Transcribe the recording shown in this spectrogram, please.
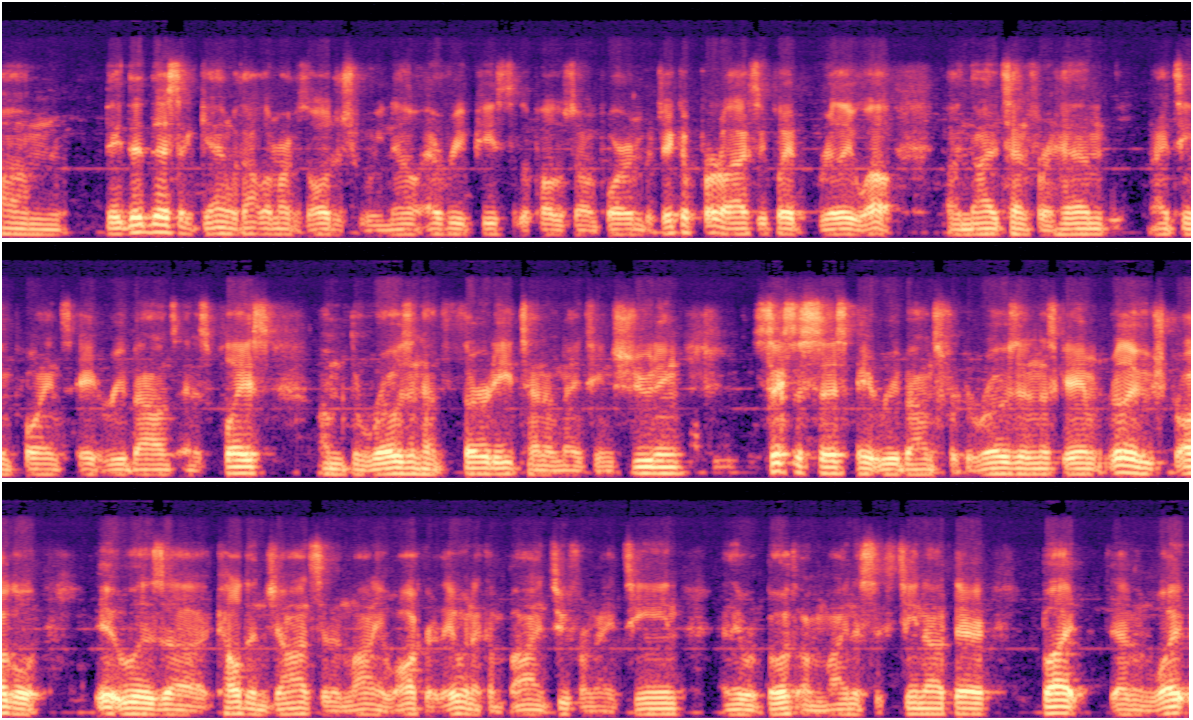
Um, they did this again without LaMarcus Aldridge. We know every piece of the puzzle is so important, but Jakob Poeltl actually played really well. Uh, 9 10 for him, 19 points, 8 rebounds in his place. Um, DeRozan had 30, 10 of 19 shooting, 6 assists, 8 rebounds for DeRozan in this game. Really, who struggled, it was uh, Keldon Johnson and Lonnie Walker. They went a combined 2 for 19 and they were both on minus 16 out there. But Devin White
